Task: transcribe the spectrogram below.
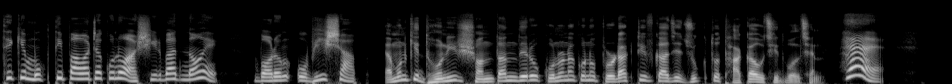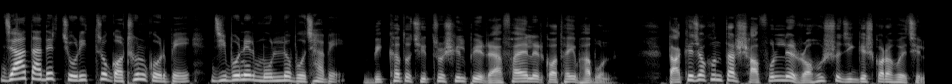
থেকে মুক্তি পাওয়াটা কোনো আশীর্বাদ নয় বরং অভিশাপ। এমনকি ধনীর সন্তানদেরও কোনো না কোনো প্রোডাক্টিভ কাজে যুক্ত থাকা উচিত বলছেন। হ্যাঁ যা তাদের চরিত্র গঠন করবে জীবনের মূল্য বোঝাবে। বিখ্যাত চিত্রশিল্পী র্যাফায়েলের কথাই ভাবুন। তাকে যখন তার সাফল্যের রহস্য জিজ্ঞেস করা হয়েছিল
